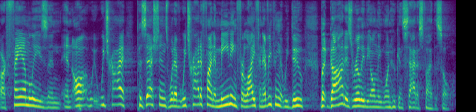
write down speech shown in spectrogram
our families and, and all. We, we try possessions, whatever. We try to find a meaning for life and everything that we do, but God is really the only one who can satisfy the soul.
